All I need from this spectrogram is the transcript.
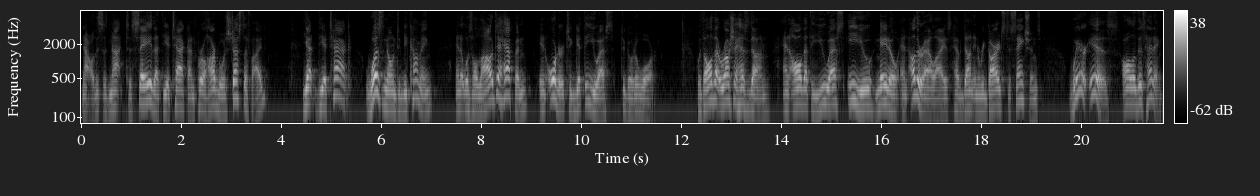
Now, this is not to say that the attack on Pearl Harbor was justified, yet the attack was known to be coming, and it was allowed to happen in order to get the U.S. to go to war. With all that Russia has done, and all that the US, EU, NATO, and other allies have done in regards to sanctions, where is all of this heading?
